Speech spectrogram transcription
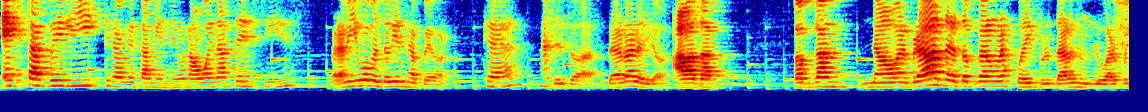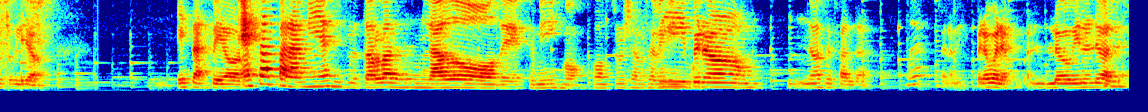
esta peli creo que también tiene una buena tesis. Para mí, Woman Talking es la peor ¿Qué? de todas. De verdad lo digo. Avatar. Top Gun. No, bueno, pero antes la Top Gun no las puedes disfrutar de un lugar pochoclero. Esta es peor. Esta para mí es disfrutarla desde un lado de feminismo. Construyen feminismo. Sí, pero no hace falta Eh, para mí. Pero bueno, luego viene el debate.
